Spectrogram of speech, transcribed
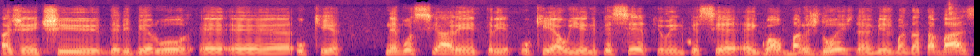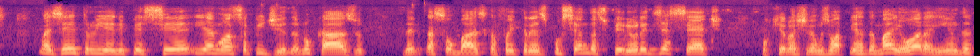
a gente deliberou é, é, o quê? negociar entre o que é o INPC, porque o INPC é igual para os dois, né, a mesma database, mas entre o INPC e a nossa pedida. No caso da educação básica foi 13%, da superior é 17%, porque nós tivemos uma perda maior ainda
